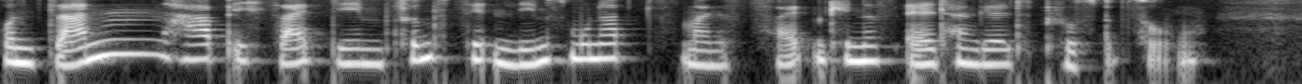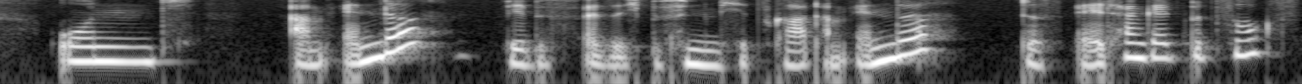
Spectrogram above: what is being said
Und dann habe ich seit dem 15. Lebensmonat meines zweiten Kindes Elterngeld plus bezogen. Und am Ende, wir, also ich befinde mich jetzt gerade am Ende des Elterngeldbezugs,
